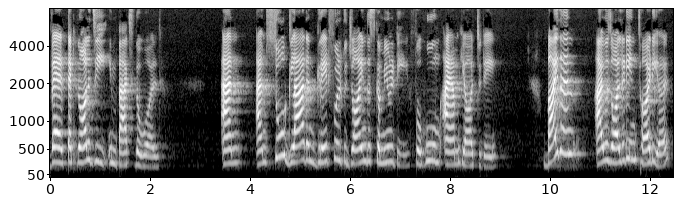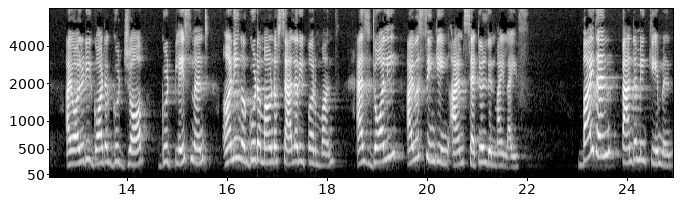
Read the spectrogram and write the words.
where technology impacts the world. And I'm so glad and grateful to join this community for whom I am here today. By then, I was already in third year. I already got a good job, good placement, earning a good amount of salary per month. As Dolly, I was thinking I am settled in my life. By then, pandemic came in.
